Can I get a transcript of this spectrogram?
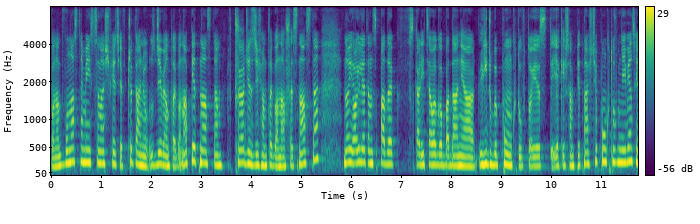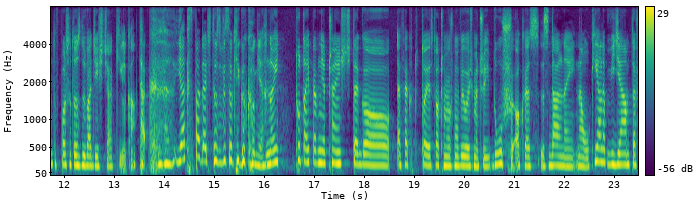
na 12 miejsce na świecie, w czytaniu z 9 na 15, w przyrodzie z 10 na 16. No i o ile ten spadek w skali całego badania liczby punktów to jest jakieś tam 15 punktów mniej więcej, to w Polsce to jest 20 kilka. Tak. Jak spadać to z wysokiego konia? No i Tutaj pewnie część tego efektu to jest to, o czym już mówiłyśmy, czyli dłuższy okres zdalnej nauki, ale widziałam też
